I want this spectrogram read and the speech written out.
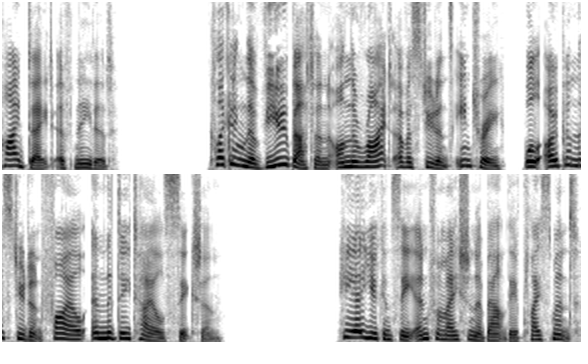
hide date if needed. Clicking the View button on the right of a student's entry will open the student file in the Details section. Here you can see information about their placement,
